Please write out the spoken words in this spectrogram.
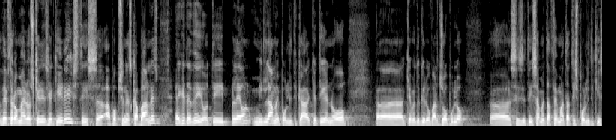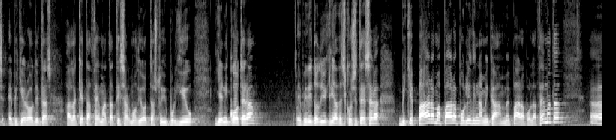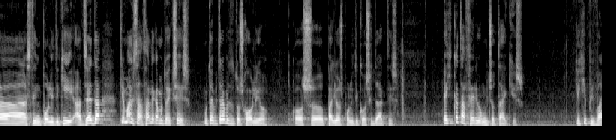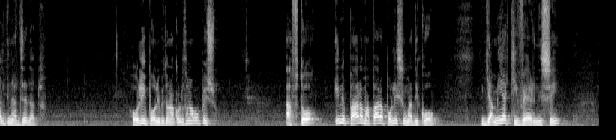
Δεύτερο μέρος κυρίες και κύριοι στις ε, απόψινες καμπάνες. Έχετε δει ότι πλέον μιλάμε πολιτικά και τι εννοώ ε, και με τον κύριο Βαρτζόπουλο ε, συζητήσαμε τα θέματα της πολιτικής επικαιρότητας, αλλά και τα θέματα της αρμοδιότητας του Υπουργείου γενικότερα επειδή το 2024 μπήκε πάρα μα πάρα πολύ δυναμικά με πάρα πολλά θέματα στην πολιτική ατζέντα και μάλιστα θα λέγαμε το εξής. Μου το επιτρέπετε το σχόλιο; Ως ε, παλιός πολιτικός συντάκτης. Έχει καταφέρει ο Μητσοτάκης και έχει επιβάλει την ατζέντα του. Όλοι οι υπόλοιποι τον ακολουθούν από πίσω. Αυτό είναι πάρα μα πάρα πολύ σημαντικό για μια κυβέρνηση,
